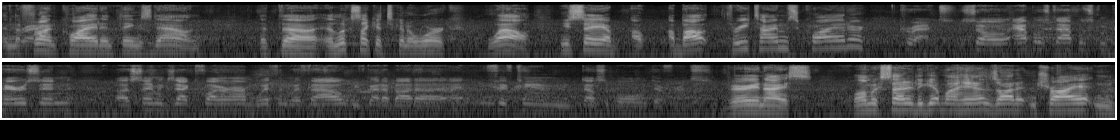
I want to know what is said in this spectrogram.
in the Correct. front, quieting things down. It, uh, it looks like it's going to work well. You say a, a- about three times quieter? Correct. So apples to apples comparison, uh, same exact firearm with and without. We've got about a 15 decibel difference. Very nice. Well, I'm excited to get my hands on it and try it, and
